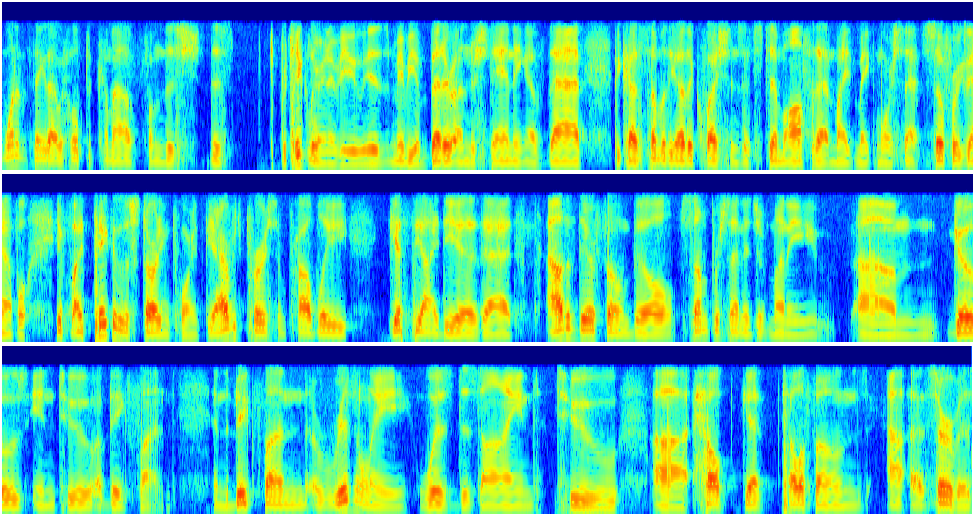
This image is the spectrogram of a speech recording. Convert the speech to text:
one of the things I would hope to come out from this this particular interview is maybe a better understanding of that because some of the other questions that stem off of that might make more sense. So, for example, if I take it as a starting point, the average person probably gets the idea that out of their phone bill, some percentage of money um, goes into a big fund and the big fund originally was designed to uh, help get telephones uh, service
